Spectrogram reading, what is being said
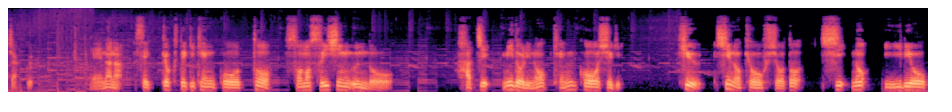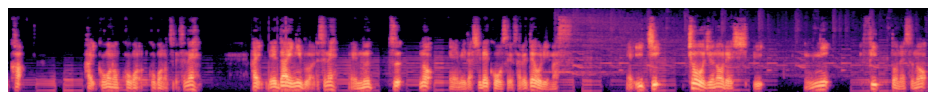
着。えー、7、積極的健康とその推進運動。8、緑の健康主義。9、死の恐怖症と死の医療化。はい、ここの、ここの、9つですね。はい。で、第2部はですね、6つの見出しで構成されております。1、長寿のレシピ。2、フィットネスの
